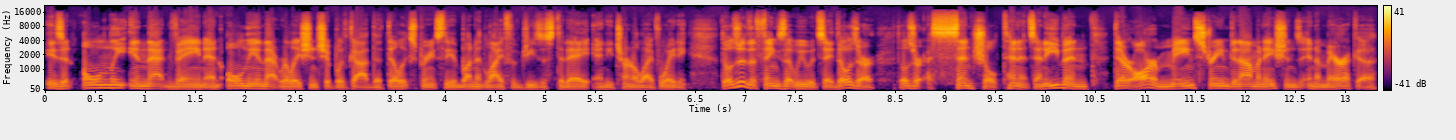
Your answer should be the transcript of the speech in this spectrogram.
Is it only in that vein and only in that relationship with God that they'll experience the abundant life of Jesus today and eternal life waiting? Those are the things that we would say those are those are essential tenets. And even there are mainstream denominations in America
